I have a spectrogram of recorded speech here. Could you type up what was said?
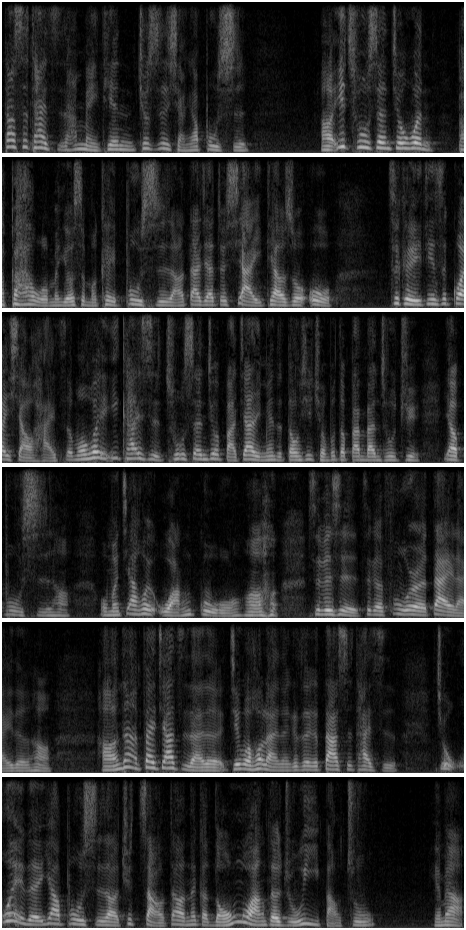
大师太子他每天就是想要布施，啊，一出生就问爸爸：“我们有什么可以布施？”然后大家就吓一跳，说：“哦，这个一定是怪小孩，怎么会一开始出生就把家里面的东西全部都搬搬出去要布施？哈，我们家会亡国哈，是不是？这个富二代来的哈，好，那败家子来的，结果后来那个这个大师太子。”就为了要布施啊，去找到那个龙王的如意宝珠，有没有？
